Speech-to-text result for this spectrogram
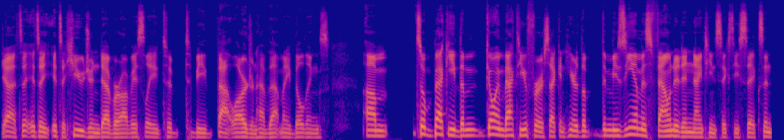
Yeah, it's a it's a it's a huge endeavor, obviously, to to be that large and have that many buildings. Um, so Becky, the going back to you for a second here, the the museum is founded in 1966, and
